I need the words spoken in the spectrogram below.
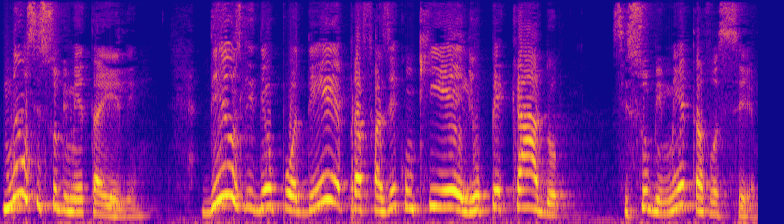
Não se submeta a ele. Deus lhe deu poder para fazer com que ele, o pecado, se submeta a você.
